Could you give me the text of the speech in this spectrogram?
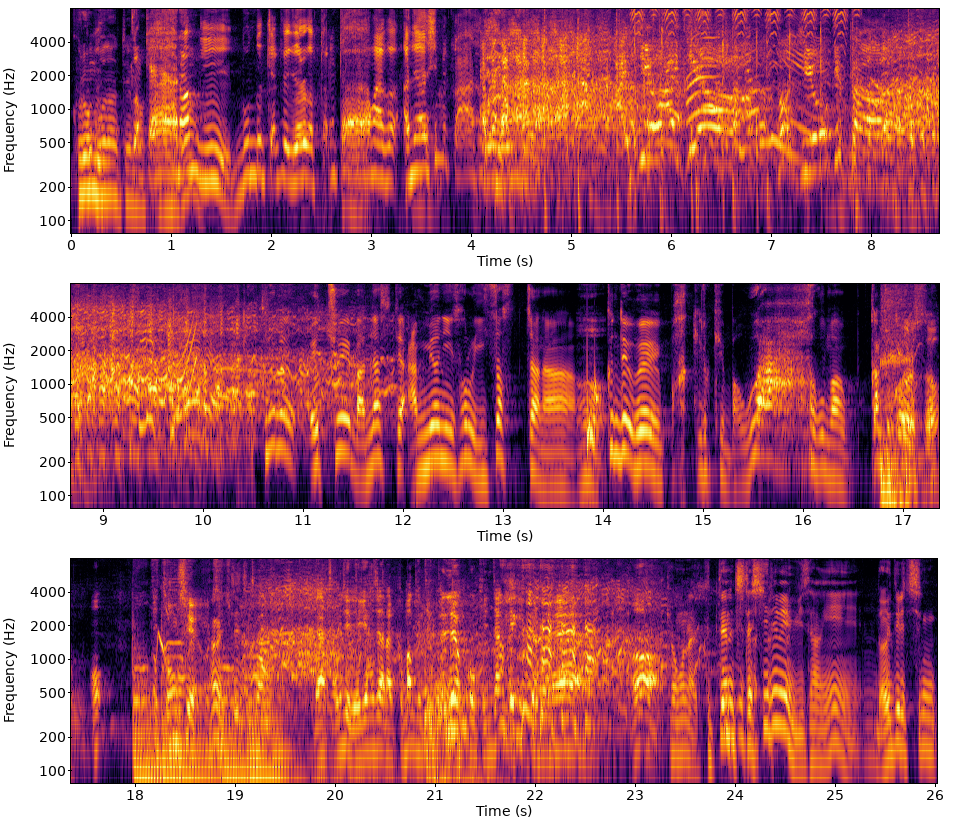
그런 분한테 막. 쪼개난 기 눈도 쪼개 여러가 통통하고 안녕하십니까. 아 귀여워, 아 귀여워. 더 귀여웠겠다. 애초에 만났을 때 안면이 서로 있었잖아. 근데 왜 막 이렇게 막 우와 하고 막 깜짝 놀랐어? 어? 동시에. 내가 정지 얘기하잖아. 그만큼 좀 떨렸고 긴장되기 때문에. 어. 경훈아, 그때는 진짜 씨름의 위상이 너희들이 지금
